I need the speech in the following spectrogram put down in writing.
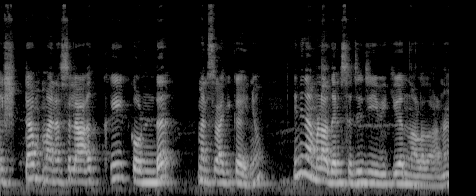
ഇഷ്ടം മനസ്സിലാക്കി കൊണ്ട് മനസ്സിലാക്കി കഴിഞ്ഞു. ഇനി നമ്മൾ അതനുസരിച്ച് ജീവിക്കുക എന്നുള്ളതാണ്.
